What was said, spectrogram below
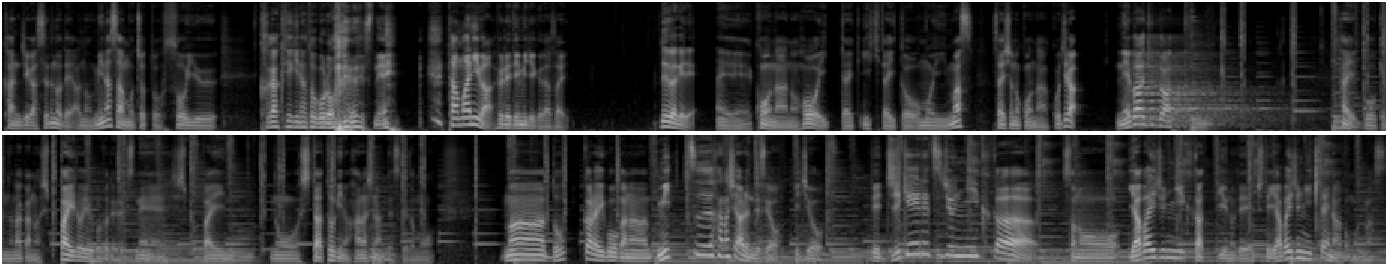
感じがするのであの皆さんもちょっとそういう科学的なところをですね たまには触れてみてください。というわけで、えー、コーナーの方いきたいと思います。最初のコーナーこちら。ネバーギブアップ。はい、冒険の中の失敗ということでですね、失敗のした時の話なんですけども、まあ、どっから行こうかな。3つ話あるんですよ、一応。で、時系列順に行くか、その、やばい順に行くかっていうので、ちょっとやばい順に行きたいなと思います。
